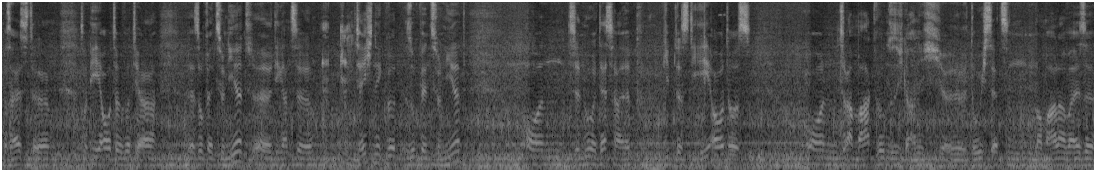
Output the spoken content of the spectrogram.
Das heißt, äh, so ein E-Auto wird ja äh, subventioniert, äh, die ganze Technik wird subventioniert. Und nur deshalb gibt es die E-Autos. Und am Markt würden sie sich gar nicht äh, durchsetzen normalerweise.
